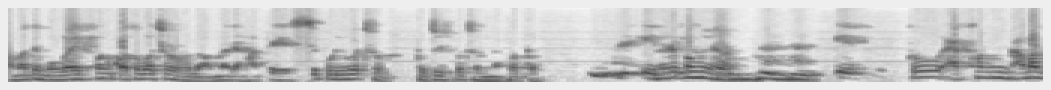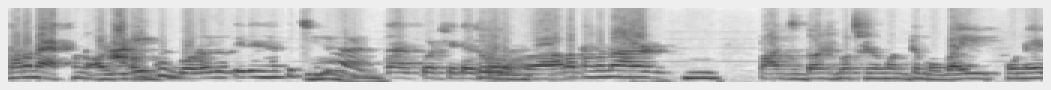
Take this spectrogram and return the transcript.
আমাদের মোবাইল ফোন কত বছর হলো? আমাদের হাতে এসছে কুড়ি বছর? পঁচিশ বছর না কত? এরকমই হয়। হ্যাঁ। তো এখন আমার ধারণা এখন আগে খুব বড় লোকেদের হাতে ছিল। আর তারপর সেটা তো আমার ধারণা আর পাঁচ দশ বছরের মধ্যে মোবাইল ফোনের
